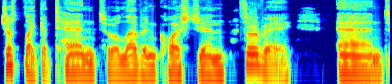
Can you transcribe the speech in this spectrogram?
just like a ten to eleven question survey, and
